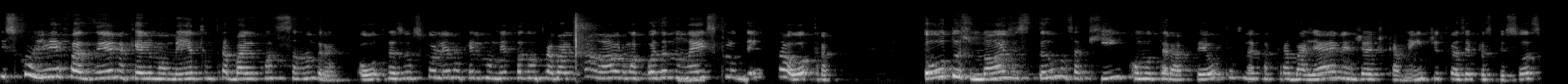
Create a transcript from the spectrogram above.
escolher fazer naquele momento um trabalho com a Sandra, outras vão escolher naquele momento fazer um trabalho com a Laura. Uma coisa não é excludente da outra. Todos nós estamos aqui como terapeutas né, para trabalhar energeticamente e trazer para as pessoas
